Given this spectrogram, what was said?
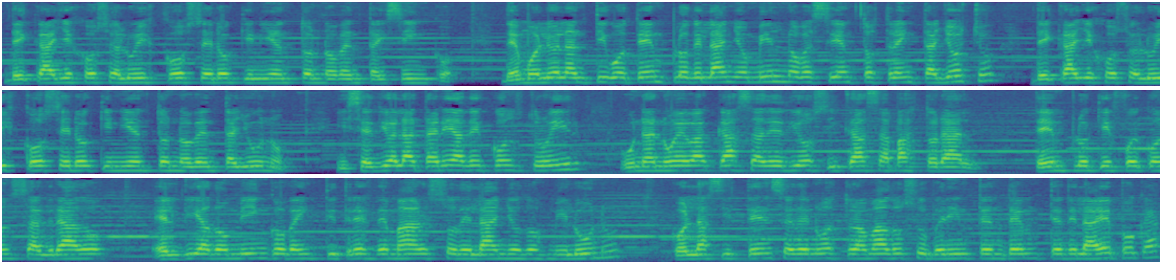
de calle José Luis Cócero 595 Demolió el antiguo templo del año 1938 de calle José Luis Cócero 591 y se dio a la tarea de construir una nueva casa de Dios y casa pastoral, templo que fue consagrado el día domingo 23 de marzo del año 2001 con la asistencia de nuestro amado superintendente de la época,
